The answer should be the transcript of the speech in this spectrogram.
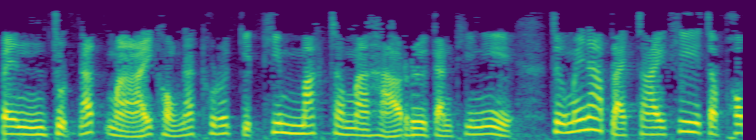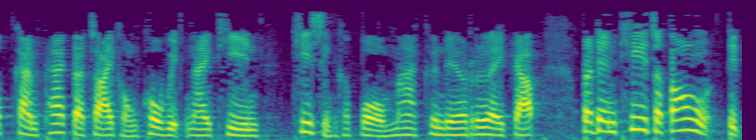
เป็นจุดนัดหมายของนักธุรกิจที่มักจะมาหารือกันที่นี่ จึงไม่น่าแปลกใจที่จะพบการแพร่กระจายของโควิด -19 ที่สิงคโปร์มากขึ้นเรื่อยๆครับ ประเด็นที่จะต้องติด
